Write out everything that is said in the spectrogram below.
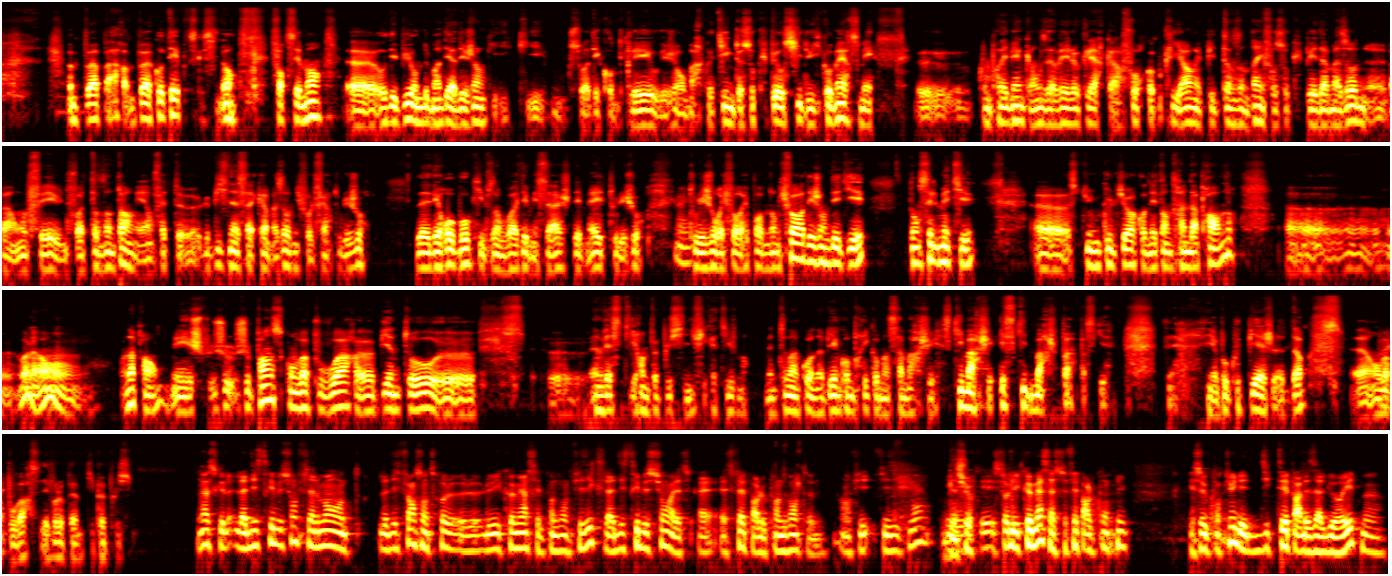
un peu à part, un peu à côté, parce que sinon, forcément, euh, au début, on demandait à des gens qui, qui soit des comptes clés ou des gens au marketing, de s'occuper aussi du e-commerce, mais euh, comprenez bien quand vous avez Leclerc, Carrefour comme client, et puis de temps en temps, il faut s'occuper d'Amazon, euh, ben, on le fait une fois de temps en temps, et en fait, le business avec Amazon, il faut le faire tous les jours. Vous avez des robots qui vous envoient des messages, des mails tous les jours. Tous les jours, il faut répondre. Donc, il faut avoir des gens dédiés, dont c'est le métier. C'est une culture qu'on est en train d'apprendre. voilà, on, on apprend. Mais je, je, je pense qu'on va pouvoir euh, bientôt euh, euh, investir un peu plus significativement. Maintenant qu'on a bien compris comment ça marchait, ce qui marche et ce qui ne marche pas, parce qu'il y, a beaucoup de pièges là-dedans, on va pouvoir se développer un petit peu plus. Parce que la distribution, finalement, la différence entre le e-commerce et le point de vente physique, c'est la distribution, elle, elle, se fait par le point de vente en physiquement. Bien sûr. Et sur l'e-commerce, elle se fait par le contenu. Et ce contenu, il est dicté par des algorithmes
